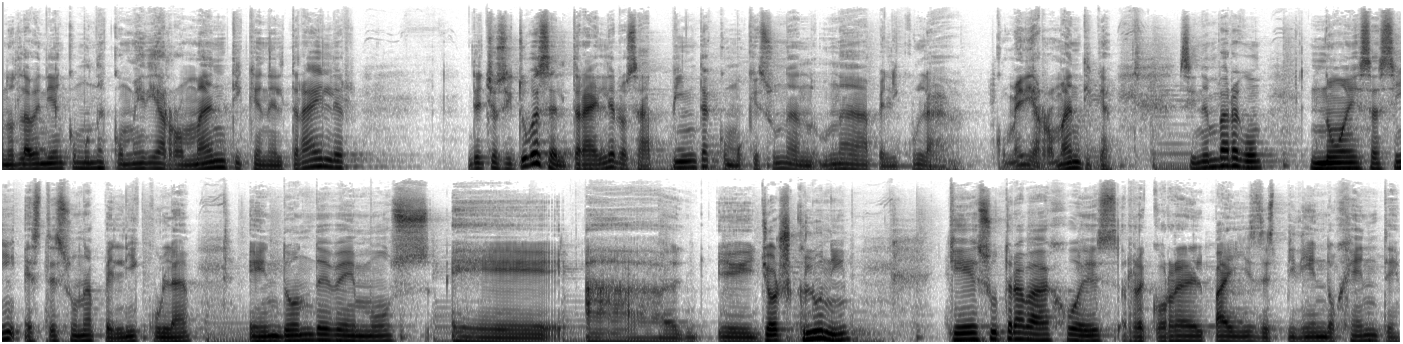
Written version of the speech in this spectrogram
nos la vendían como una comedia romántica en el tráiler. De hecho, si tú ves el tráiler, o sea, pinta como que es una, una película comedia romántica. Sin embargo, no es así. Esta es una película en donde vemos eh, a eh, George Clooney que su trabajo es recorrer el país despidiendo gente.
